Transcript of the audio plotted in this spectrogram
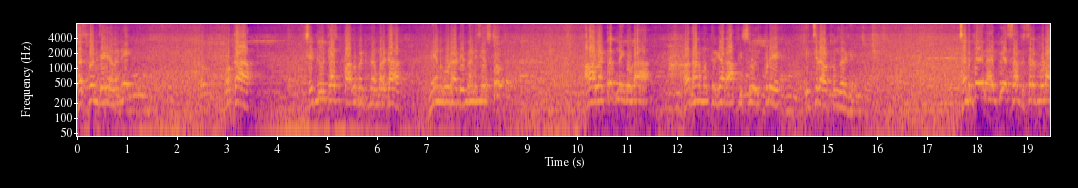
సస్పెండ్ చేయాలని ఒక షెడ్యూల్ కాస్ట్ పార్లమెంట్ మెంబర్గా నేను కూడా డిమాండ్ చేస్తూ ఆ లెటర్ని కూడా ప్రధానమంత్రి గారి ఆఫీసులో ఇప్పుడే ఇచ్చి రావటం జరిగింది. చనిపోయిన ఐపీఎస్ ఆఫీసర్ కూడా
